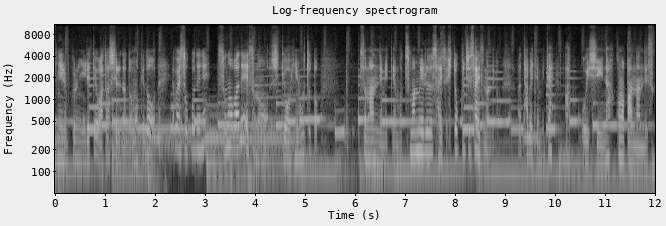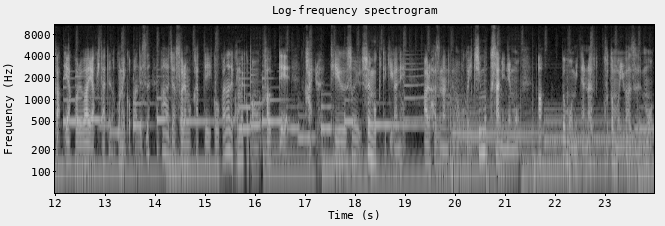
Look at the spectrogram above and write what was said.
ビニール袋に入れて渡してるんだと思うけど、やっぱりそこでね、その場でその試供品をちょっとつまんでみて、もうつまめるサイズ、一口サイズなんだよ。食べてみて、あ、美味しいな、このパンなんですかいや、これは焼きたての米粉パンです。ああ、じゃあそれも買っていこうかなで、米粉パンを買うって帰るっていう、そういう、そういう目的がね、あるはずなんだけど、僕は一目散にね、もう、あ、どうもみたいなことも言わず、も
